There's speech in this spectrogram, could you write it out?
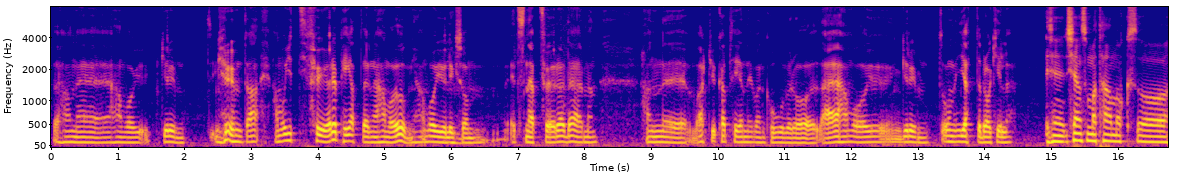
För han, eh, han var ju grymt, grymt. Han, han var ju före Peter när han var ung. Han var ju liksom ett snäpp före där. Men han eh, vart ju kapten i Vancouver och nej, han var ju en grymt och en jättebra kille. Det känns som att han också...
